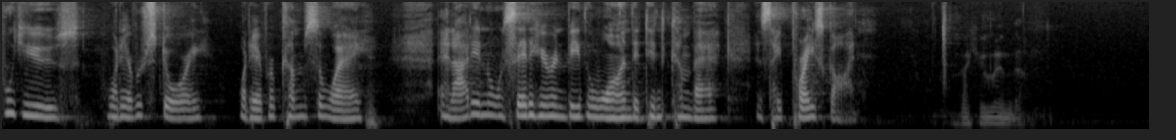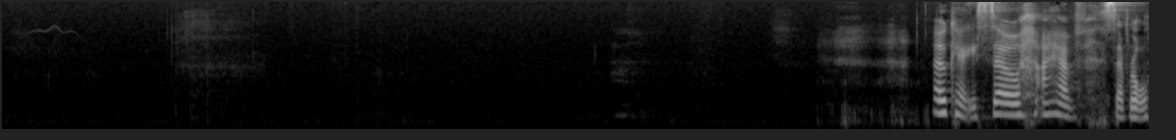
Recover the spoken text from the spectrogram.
will use whatever story, whatever comes the way. And I didn't want to sit here and be the one that didn't come back and say, Praise God. Okay, so I have several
